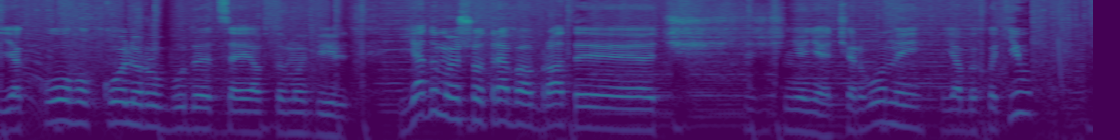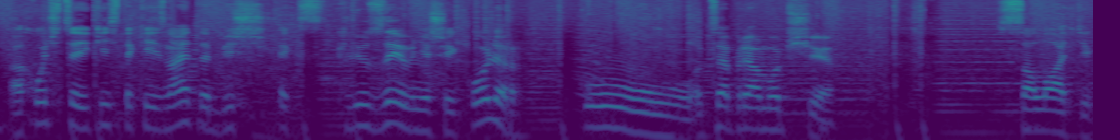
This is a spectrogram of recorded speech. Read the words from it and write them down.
Якого кольору буде цей автомобіль? Я думаю, що треба брати. Ні, ні, червоний я би хотів. А хочеться якийсь такий, знаєте, більш ексклюзивніший колір. О, це прям вообще. Салатик.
